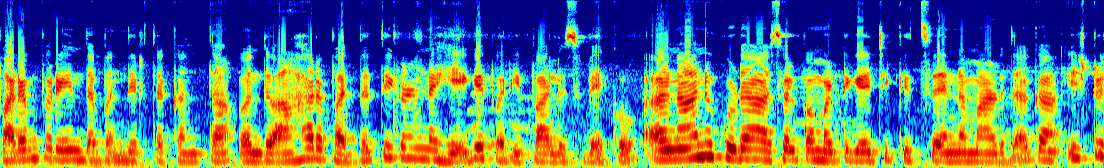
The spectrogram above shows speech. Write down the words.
ಪರಂಪರೆಯಿಂದ ಬಂದಿರತಕ್ಕಂಥ ಒಂದು ಆಹಾರ ಪದ್ಧತಿಗಳನ್ನ ಹೇಗೆ ಪರಿಪಾಲಿಸಬೇಕು. ನಾನು ಕೂಡ ಸ್ವಲ್ಪ ಮಟ್ಟಿಗೆ ಚಿಕಿತ್ಸೆಯನ್ನ ಮಾಡಿದಾಗ ಇಷ್ಟು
